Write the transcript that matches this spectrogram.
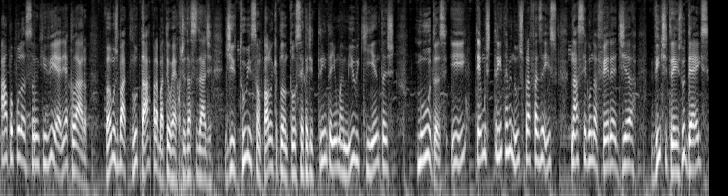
à população que vier. E é claro, vamos lutar para bater o recorde da cidade de Itu, em São Paulo, que plantou cerca de 31.500 mudas. E temos 30 minutos para fazer isso. Na segunda-feira, dia 23 do 10,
